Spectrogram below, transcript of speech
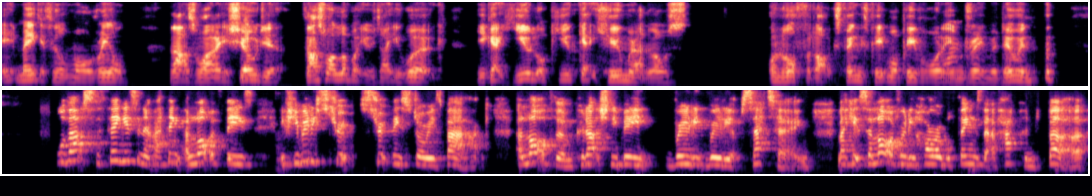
it made it feel more real. That's why it showed you. That's what I love about you. Is like you work, you get you look, you get humor at the most unorthodox things people people wouldn't even dream of doing. well that's the thing isn't it i think a lot of these if you really strip strip these stories back a lot of them could actually be really really upsetting like it's a lot of really horrible things that have happened but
